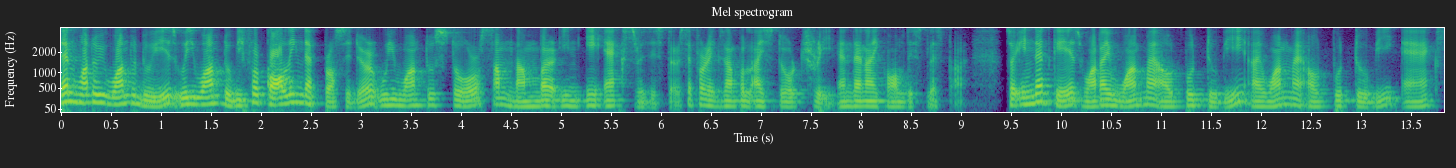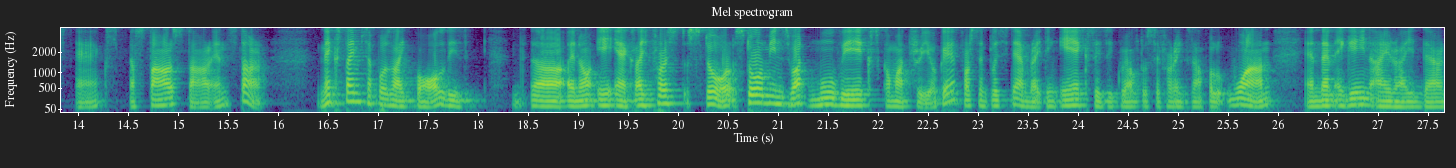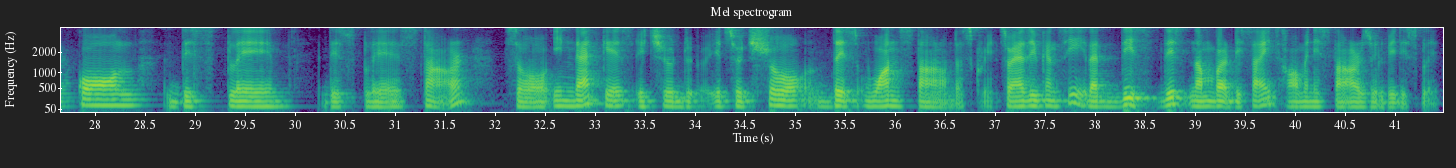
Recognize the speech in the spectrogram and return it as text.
Then what we want to do is we want to, before calling that procedure, we want to store some number in AX register. Say for example, I store 3 and then I call display star. So in that case, what I want my output to be, I want my output to be X, X, a star, star and star. Next time, suppose I call this uh, you know ax i first store store means what? Move ax comma 3 okay? For simplicity i'm writing ax is equal to say for example 1 and then again i write there call display display star. So in that case it should it should show this one star on the screen. So as you can see that this this number decides how many stars will be displayed.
